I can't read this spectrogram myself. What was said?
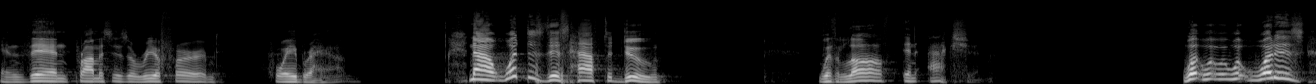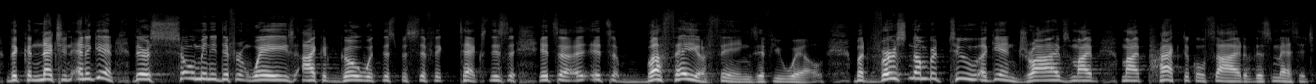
and then promises are reaffirmed for Abraham. Now, what does this have to do with love in action. What, what, what is the connection? And again, there are so many different ways I could go with this specific text. This, it's, a, it's a buffet of things, if you will. But verse number two, again, drives my, my practical side of this message.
